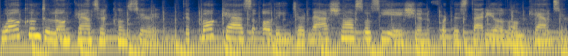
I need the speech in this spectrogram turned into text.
Welcome to Lung Cancer Considered, the podcast of the International Association for the Study of Lung Cancer,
